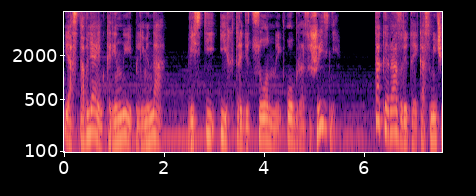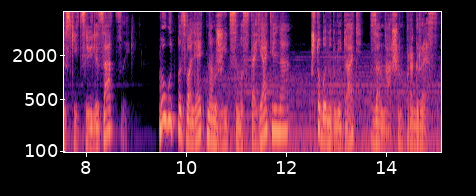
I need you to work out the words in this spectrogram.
и оставляем коренные племена вести их традиционный образ жизни, так и развитые космические цивилизации могут позволять нам жить самостоятельно, чтобы наблюдать за нашим прогрессом.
